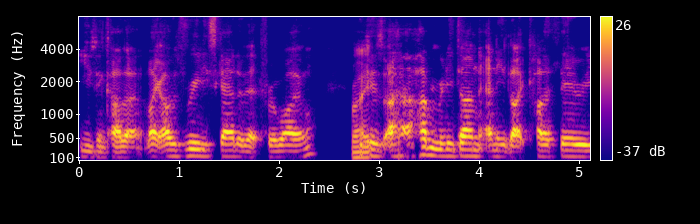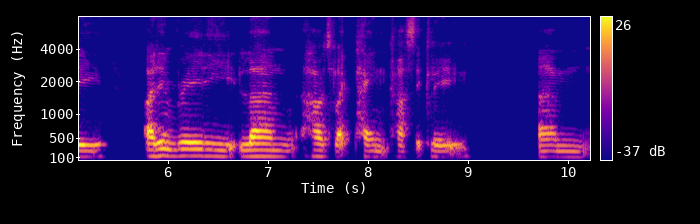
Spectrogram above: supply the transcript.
using color. Like I was really scared of it for a while Right. because I haven't really done any like color theory. I didn't really learn how to like paint classically. Um,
